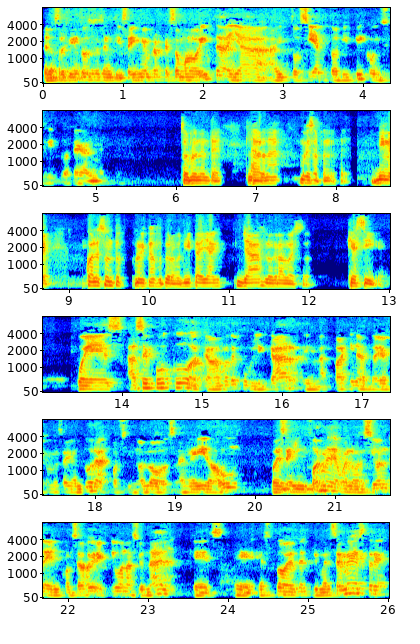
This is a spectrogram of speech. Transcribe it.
De los 366 miembros que somos ahorita, ya hay 200 y pico inscritos legalmente. Sorprendente, la verdad, muy sorprendente. Dime, ¿cuáles son tus proyectos futuros? Ahorita ya, ya has logrado esto. ¿Qué sigue? Pues hace poco acabamos de publicar en las páginas de IFMSI Honduras, por si no los han leído aún, pues el informe de evaluación del Consejo Directivo Nacional, es, eh, esto es del primer semestre,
